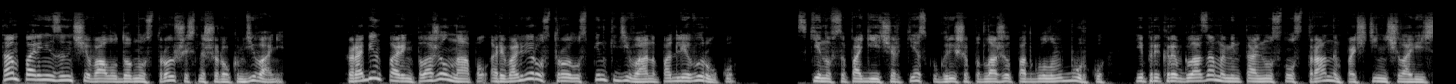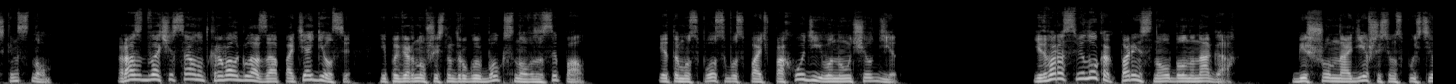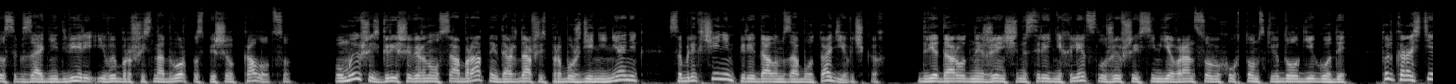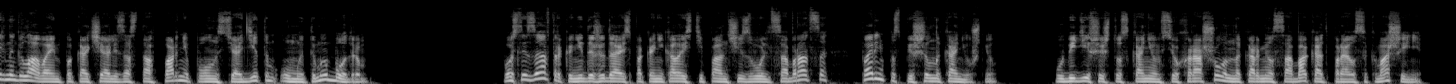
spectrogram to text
Там парень и заночевал, удобно устроившись на широком диване. Карабин парень положил на пол, а револьвер устроил у спинки дивана под левую руку. Скинув сапоги и черкеску, Гриша подложил под голову бурку и, прикрыв глаза, моментально уснул странным, почти нечеловеческим сном. Раз в два часа он открывал глаза, потягивался и, повернувшись на другой бок, снова засыпал. Этому способу спать в походе его научил дед. Едва рассвело, как парень снова был на ногах. Бесшумно одевшись, он спустился к задней двери и, выбравшись на двор, поспешил к колодцу. Умывшись, Гриша вернулся обратно и, дождавшись пробуждения нянек, с облегчением передал им заботу о девочках. Две дородные женщины средних лет, служившие в семье Воронцовых-Ухтомских долгие годы, только растерянно головами покачали, застав парня полностью одетым, умытым и бодрым. После завтрака, не дожидаясь, пока Николай Степанович изволит собраться, парень поспешил на конюшню. Убедившись, что с конем все хорошо, он накормил собак и отправился к машине.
